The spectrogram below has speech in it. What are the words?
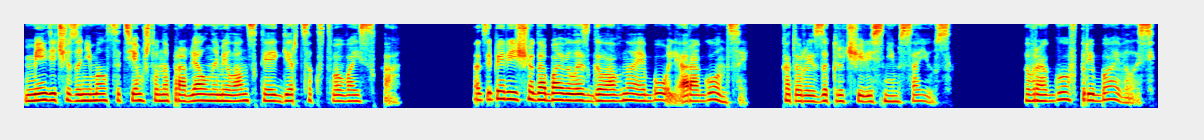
Медичи занимался тем, что направлял на Миланское герцогство войска. А теперь еще добавилась головная боль, арагонцы, которые заключили с ним союз. Врагов прибавилось,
